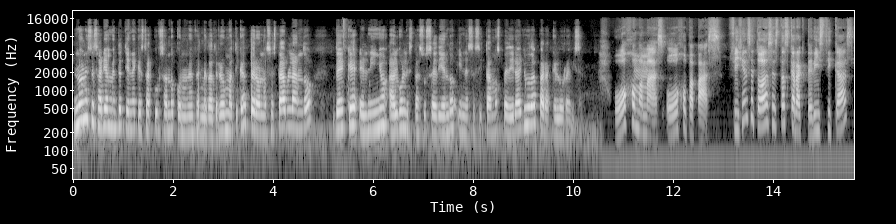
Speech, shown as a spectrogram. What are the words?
No necesariamente tiene que estar cursando con una enfermedad reumática, pero nos está hablando de que el niño algo le está sucediendo y necesitamos pedir ayuda para que lo revisen. Ojo mamás, ojo papás, fíjense todas estas características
